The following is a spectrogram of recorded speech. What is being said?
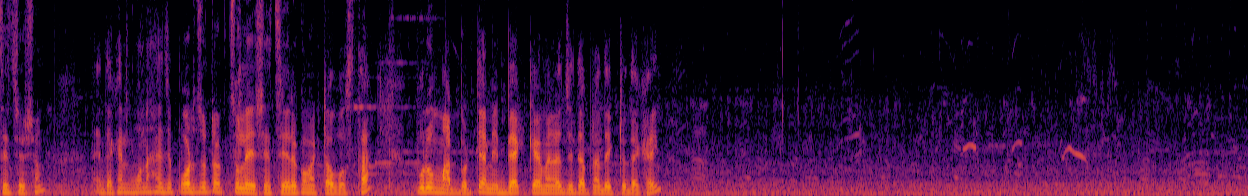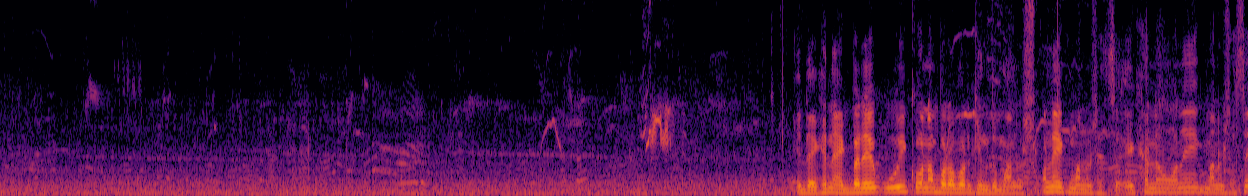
সিচুয়েশন দেখেন, মনে হয় যে পর্যটক চলে এসেছে, এরকম একটা অবস্থা। পুরো মাঠ ভর্তি। আমি ব্যাক ক্যামেরা যদি আপনাদের একটু দেখাই। এই দেখেন, একবারে ওই কোনা বরাবর কিন্তু মানুষ, অনেক মানুষ আছে। এখানেও অনেক মানুষ আছে।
